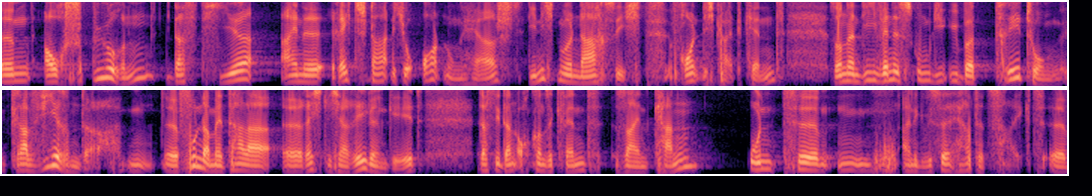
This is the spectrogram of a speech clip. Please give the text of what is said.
ähm, auch spüren, dass hier eine rechtsstaatliche Ordnung herrscht, die nicht nur Nachsicht, Freundlichkeit kennt, sondern die, wenn es um die Übertretung gravierender, äh, fundamentaler äh, rechtlicher Regeln geht, dass sie dann auch konsequent sein kann und äh, eine gewisse Härte zeigt. Äh,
